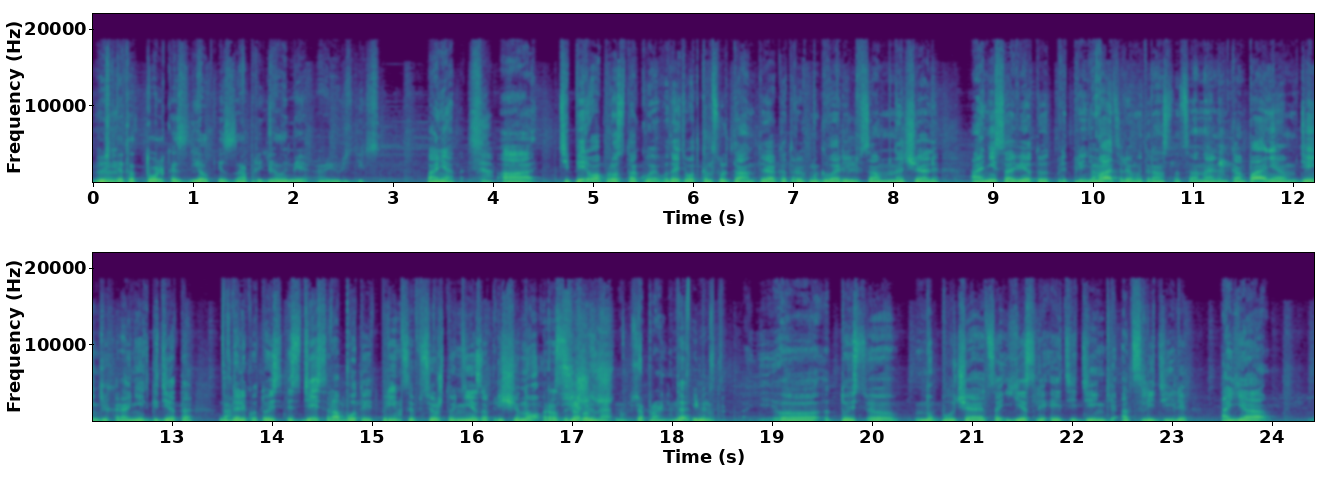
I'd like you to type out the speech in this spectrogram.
То есть Мгм. это только сделки за пределами э, юрисдикции. Понятно. А теперь вопрос такой. Вот эти вот консультанты, о которых мы говорили в самом начале, они советуют предпринимателям и транснациональным компаниям деньги хранить где-то Да. далеко. То есть здесь работает принцип, все, что не запрещено, разрешено. Все правильно. Да? Именно так. Э, то есть, э, ну, получается, если эти деньги отследили, а я э,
